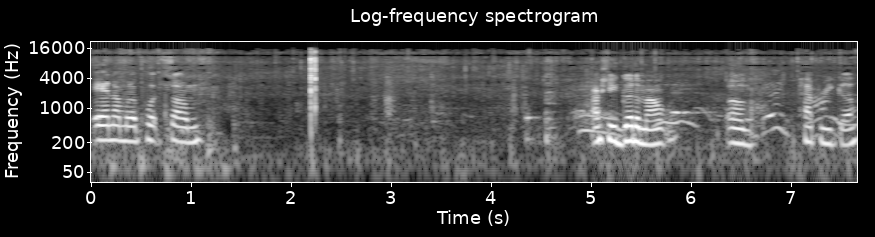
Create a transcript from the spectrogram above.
And I'm gonna put some actually a good amount of paprika.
